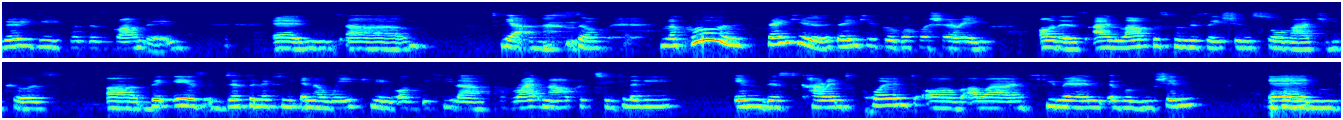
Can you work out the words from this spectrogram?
very deep with this grounding. And um, yeah, so I'm like, Ooh, thank you. Thank you, Google, for sharing all this. I love this conversation so much because uh, there is definitely an awakening of the healer right now, particularly in this current point of our human evolution. Mm-hmm. And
